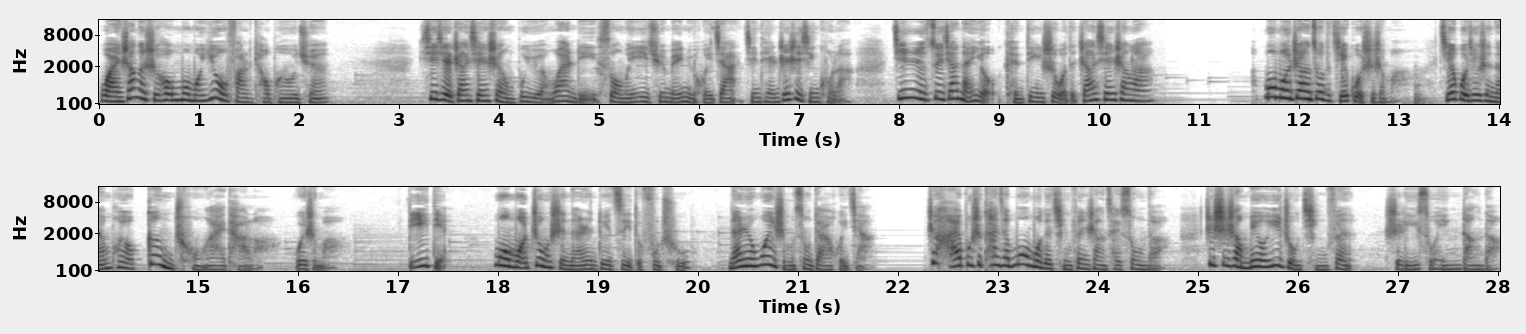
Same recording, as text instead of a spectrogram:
晚上的时候，默默又发了条朋友圈。谢谢张先生不远万里送我们一群美女回家，今天真是辛苦了。今日最佳男友肯定是我的张先生啦。默默这样做的结果是什么？结果就是男朋友更宠爱她了。为什么？第一点，默默重视男人对自己的付出。男人为什么送大家回家？这还不是看在默默的情分上才送的。这世上没有一种情分是理所应当的。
